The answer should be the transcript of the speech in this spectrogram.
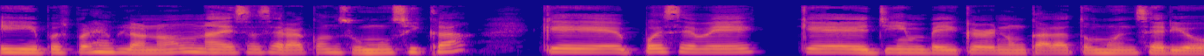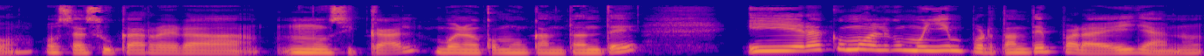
y pues, por ejemplo, ¿no? Una de esas era con su música, que pues se ve que Jim Baker nunca la tomó en serio, o sea, su carrera musical, bueno, como cantante, y era como algo muy importante para ella, ¿no?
